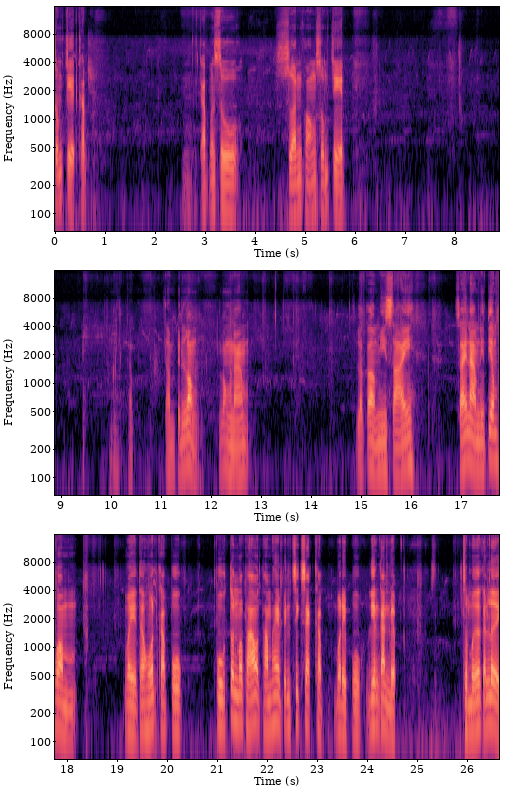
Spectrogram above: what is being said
สมเจตครับกลับมาสู่สวนของสมเจตครับทำเป็นร่องร่องน้ำ แล้วก็มีสายสายน้ำนี่เตรียมพร้อมไว้ถ้าหดครับปลูกปลูกต้นมะพร้าวทำให้เป็นซิกแซกครับบ่ได้ปลูกเรียงกันแบบเสมอกันเลย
